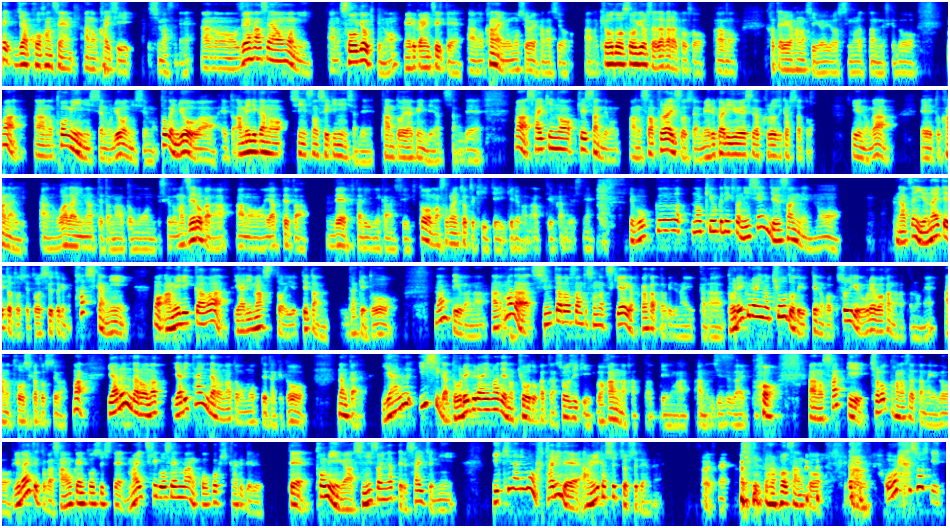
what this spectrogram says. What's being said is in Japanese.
はい、じゃあ後半戦、あの、開始しますね。あの、前半戦は主に、あの、創業期のメルカリについて、あの、かなり面白い話を、あの、共同創業者だからこそ、あの、語れる話いろいろしてもらったんですけど、まあ、あの、トミーにしても、リョウにしても、特にリョウは、えっと、アメリカの進出の責任者で、担当役員でやってたんで、まあ、最近の決算でも、あの、サプライズとしてはメルカリ US が黒字化したというのが、えっと、かなりあの話題になってたなと思うんですけど、まあ、ゼロからあのやってたんで、2人に関していくと、まあ、そこにちょっと聞いていければなっていう感じですね。で僕の記憶でいくと、2013年の夏にユナイテッドとして投資するときも、確かにもうアメリカはやりますと言ってたんだけど、なんていうかな、あのまだ慎太郎さんとそんな付き合いが深かったわけじゃないから、どれぐらいの強度で言ってるのか、正直俺は分かんなかったのね、あの投資家としては。まあ、やるんだろうな、やりたいんだろうなと思ってたけど、なんか、やる意思がどれぐらいまでの強度かっていうのは正直分かんなかったっていうのがあの実在と、あのさっきちょろっと話だったんだけど、ユナイテッドが3億円投資して、毎月5000万広告費かけてるって、トミーが死にそうになってる最中に、いきなりもう2人でアメリカ出張してたよね。そうですね。慎太郎さんと。うん俺は正直、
